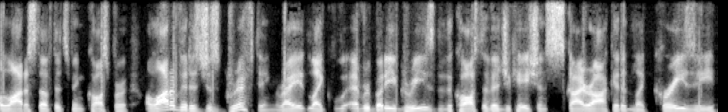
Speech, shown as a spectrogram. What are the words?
a lot of stuff that's been cost per a lot of it is just grifting right? Like everybody agrees that the cost of education skyrocketed like crazy.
